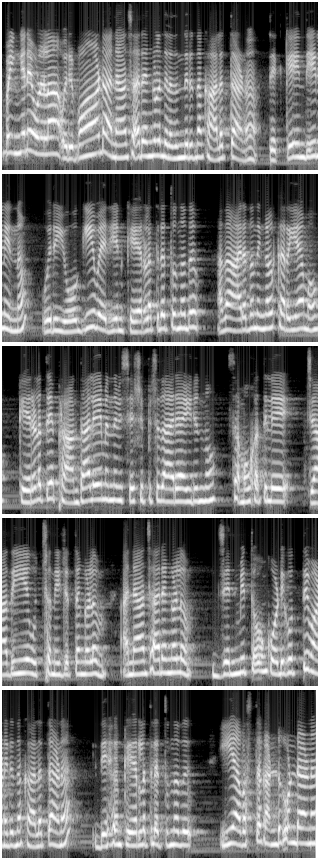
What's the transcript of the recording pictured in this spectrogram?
അപ്പൊ ഇങ്ങനെയുള്ള ഒരുപാട് അനാചാരങ്ങൾ നിലനിന്നിരുന്ന കാലത്താണ് തെക്കേ ഇന്ത്യയിൽ നിന്നും ഒരു യോഗി വര്യൻ കേരളത്തിലെത്തുന്നത്. അതാരെന്ന് നിങ്ങൾക്കറിയാമോ? കേരളത്തെ ഭ്രാന്താലയം എന്ന് വിശേഷിപ്പിച്ചത് ആരായിരുന്നു? സമൂഹത്തിലെ ജാതീയ ഉച്ചനീചത്വങ്ങളും അനാചാരങ്ങളും ജന്മിത്വവും കൊടികുത്തി വാണിരുന്ന കാലത്താണ് ഇദ്ദേഹം കേരളത്തിലെത്തുന്നത്. ഈ അവസ്ഥ കണ്ടുകൊണ്ടാണ്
